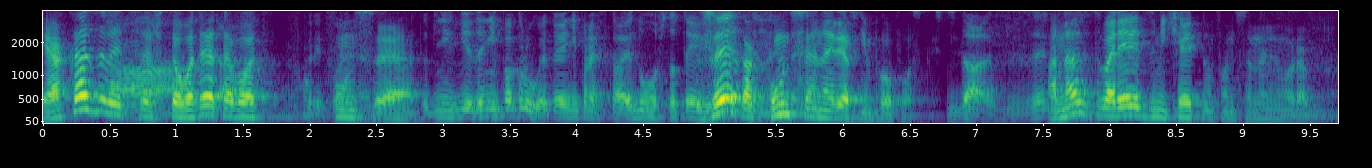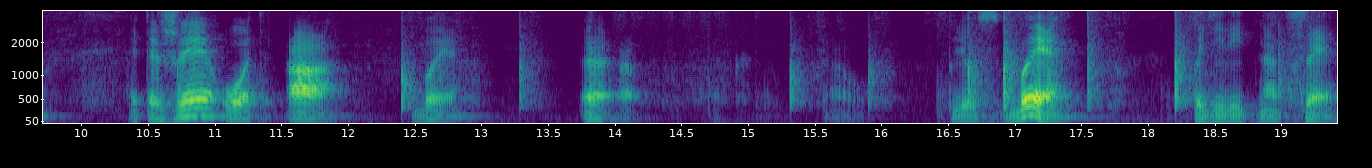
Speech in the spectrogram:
И оказывается, А, что вот эта да, вот прикольно, функция. Тут не, это не по кругу, это я неправильно сказал. Я думал, что ты g как функция на верхней полуплоскости. Да, G. Она удовлетворяет замечательному функциональному уравнению. Это g от a, b, э, а, так, плюс b поделить на c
